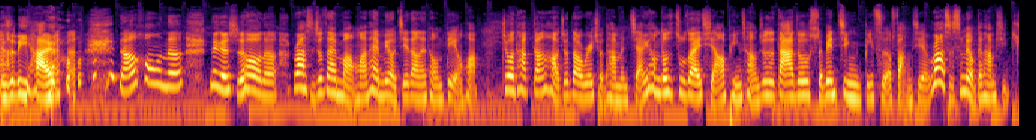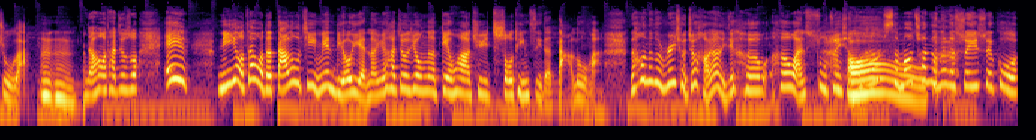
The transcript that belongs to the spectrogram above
也是厉害、哦。然后呢，那个时候呢，Russ 就在忙嘛，他也没有接到那通电话。结果他刚好就到 Rachel 他们家，因为他们都是住在一起，然后平常就是大家都随便进彼此的房间。Ross 是没有跟他们一起住啦，嗯嗯，然后他就说：“哎、你有在我的答录机里面留言呢？”因为他就用那个电话去收听自己的答录嘛。然后那个 Rachel 就好像已经喝喝完宿醉，想说、哦啊什么穿着那个睡衣睡裤，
